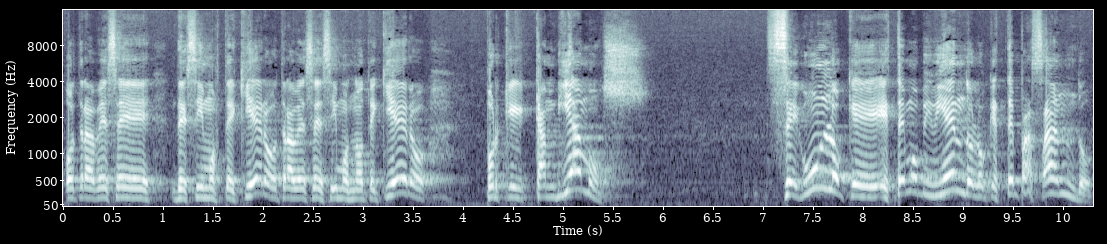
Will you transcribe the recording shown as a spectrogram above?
otras veces decimos te quiero, otras veces decimos no te quiero, porque cambiamos según lo que estemos viviendo, lo que esté pasando.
